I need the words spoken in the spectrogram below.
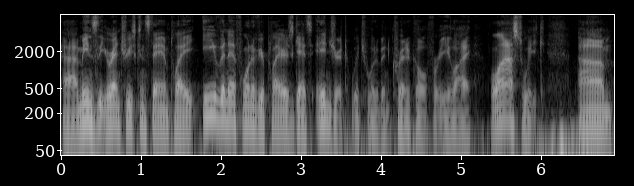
uh, means that your entries can stay in play even if one of your players gets injured, which would have been critical for Eli last week. Um,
